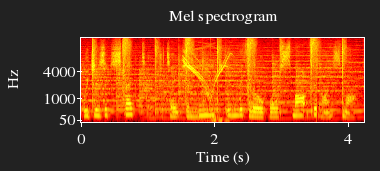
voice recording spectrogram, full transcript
which is expected to take the lead in the global smart device market.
